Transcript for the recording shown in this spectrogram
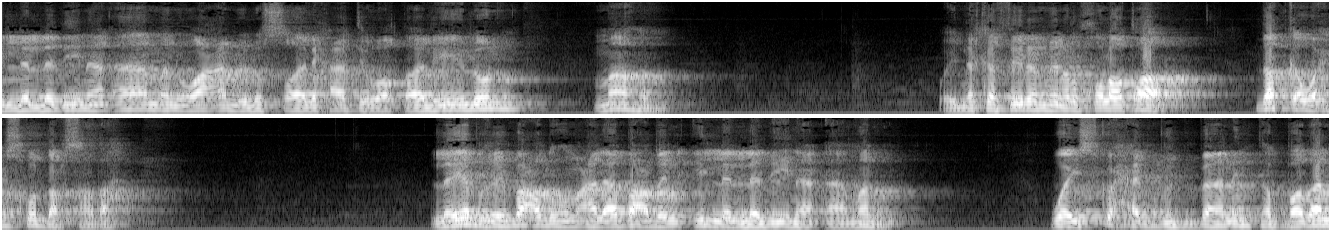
ila aladiina aamanuu wacamiluu الصaalixaati waqaliilu ma hum waina kasiira min alkhulaطaa dadka wax isku darsada. Layabgi bacduhum calaa bacdin ila aladiina aamanuu way isku xadgudbaan inta badan.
